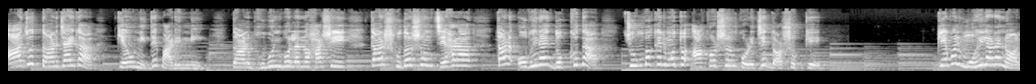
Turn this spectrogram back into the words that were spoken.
আজও তার জায়গা কেউ নিতে পারেননি। তার ভুবন ভোলানো হাসি, তার সুদর্শন চেহারা, তার অভিনয় দক্ষতা, চুম্বকের মতো আকর্ষণ করেছে দর্শককে। কেবল মহিলারা নন,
